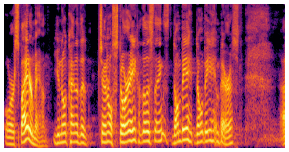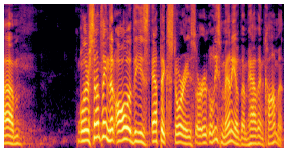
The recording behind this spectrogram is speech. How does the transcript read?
or Spider Man? You know, kind of the general story of those things. Don't be don't be embarrassed. Um, well, there's something that all of these epic stories, or at least many of them, have in common.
